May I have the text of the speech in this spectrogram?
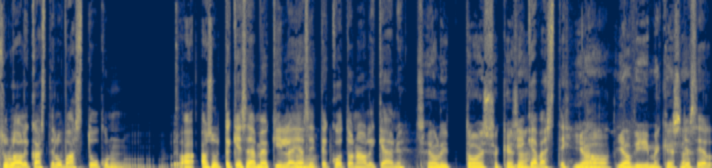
sulla oli kasteluvastuu, kun asuitte kesää mökillä no. ja sitten kotona oli käynyt Se oli toissa kesä. ikävästi. Ja, Joo. ja viime kesä. Ja siellä-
